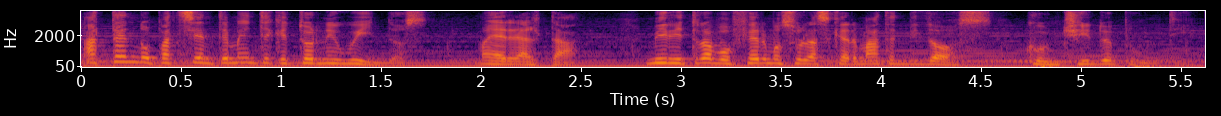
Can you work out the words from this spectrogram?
Attendo pazientemente che torni Windows, ma in realtà mi ritrovo fermo sulla schermata di DOS con C due punti.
